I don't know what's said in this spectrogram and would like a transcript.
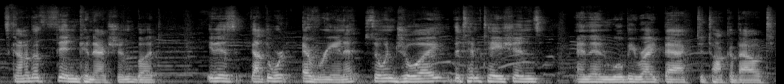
It's kind of a thin connection, but it has got the word every in it. So enjoy The Temptations, and then we'll be right back to talk about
